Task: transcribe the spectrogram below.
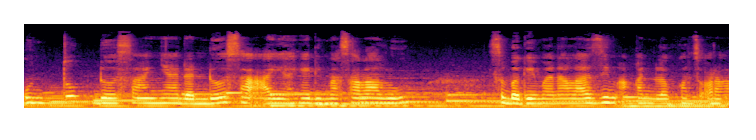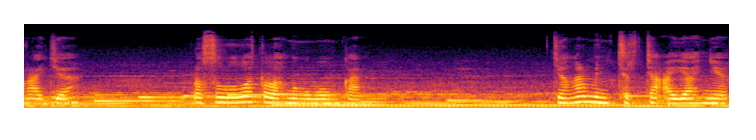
untuk dosanya dan dosa ayahnya di masa lalu, sebagaimana lazim akan dilakukan seorang raja, Rasulullah telah mengumumkan, "Jangan mencerca ayahnya,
